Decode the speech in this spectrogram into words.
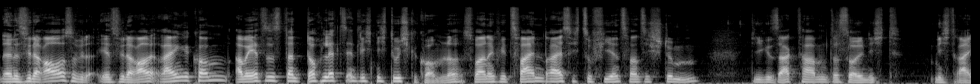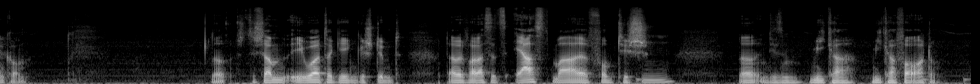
dann ist wieder raus und wieder, jetzt wieder reingekommen, aber jetzt ist es dann doch letztendlich nicht durchgekommen. Ne? Es waren irgendwie 32 zu 24 Stimmen, die gesagt haben, das soll nicht, nicht reinkommen. Ne? Die haben, EU hat dagegen gestimmt. Damit war das jetzt erstmal vom Tisch mhm. ne? in diesem Mika-Verordnung. Mika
